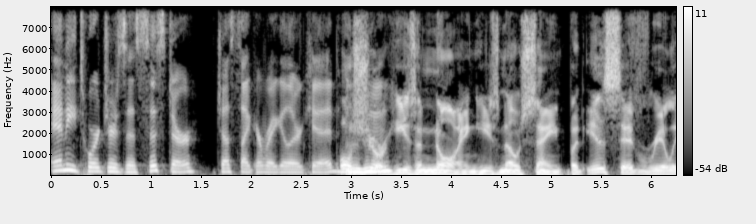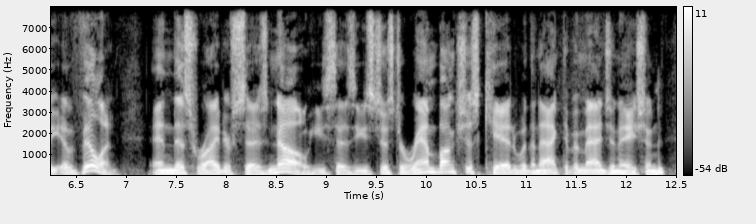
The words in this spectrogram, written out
And he tortures his sister just like a regular kid. Well, sure, he's annoying. He's no saint, but is Sid really a villain? And this writer says no. He says he's just a rambunctious kid with an active imagination.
